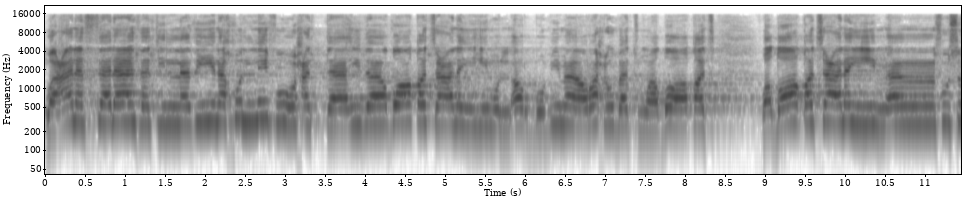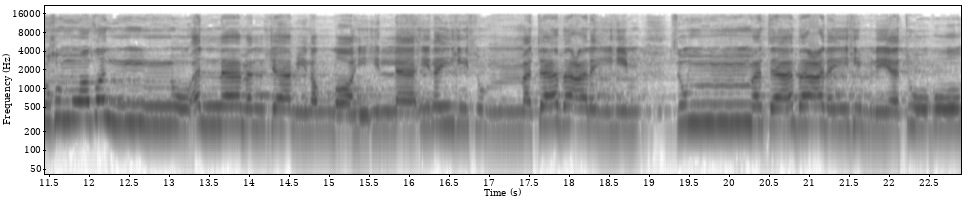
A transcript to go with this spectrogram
وعلى الثلاثة الذين خلفوا حتى إذا ضاقت عليهم الأرض بما رحبت وضاقت وضاقت عليهم أنفسهم وظنوا أن لا ملجأ من الله إلا إليه ثم تاب عليهم ثم تاب عليهم ليتوبوا.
